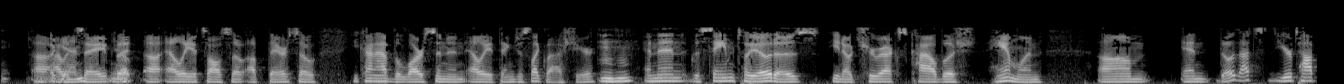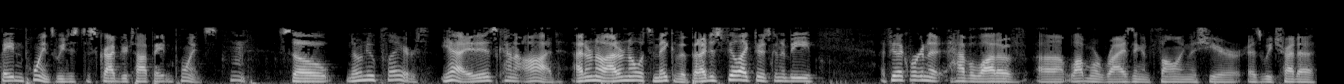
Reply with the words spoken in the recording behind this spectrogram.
uh, I would say, yep. but uh, Elliott's also up there. So you kind of have the Larson and Elliott thing, just like last year. Mm-hmm. And then the same Toyotas, you know, Truex, Kyle Busch, Hamlin, um, and though that's your top eight in points. We just described your top eight in points. So No new players. yeah, it is kind of odd. I don't know. I don't know what to make of it, but I just feel like there's going to be. I feel like we're going to have a lot of uh, a lot more rising and falling this year as we try to,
